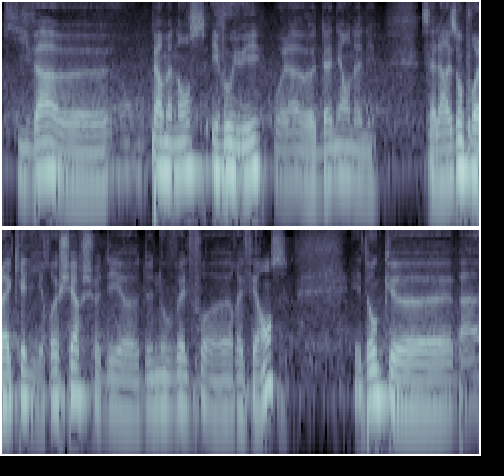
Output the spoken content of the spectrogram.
qui va en permanence évoluer voilà, d'année en année. C'est la raison pour laquelle ils recherchent euh, de nouvelles euh, références. Et donc, euh, bah,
